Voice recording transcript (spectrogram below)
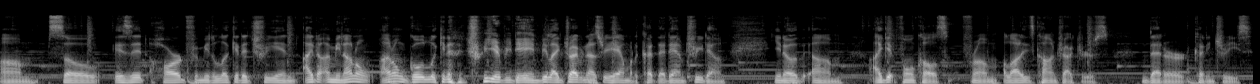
um, so is it hard for me to look at a tree and I don't? I mean, I don't. I don't go looking at a tree every day and be like driving down the street. Hey, I'm going to cut that damn tree down. You know, um, I get phone calls from a lot of these contractors that are cutting trees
